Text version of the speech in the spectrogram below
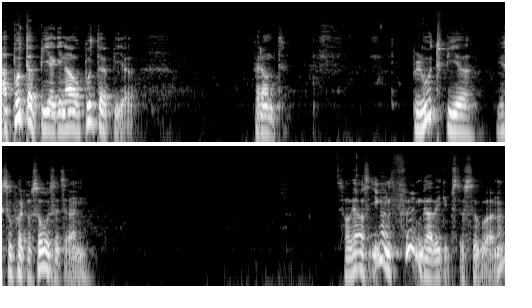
Ah, Butterbier, genau, Butterbier. Verdammt. Blutbier. Wieso fällt mir sowas jetzt ein? Das war ja aus irgendeinem Film, glaube ich, gibt es das sogar, ne?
